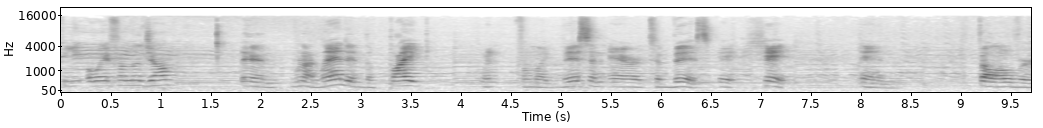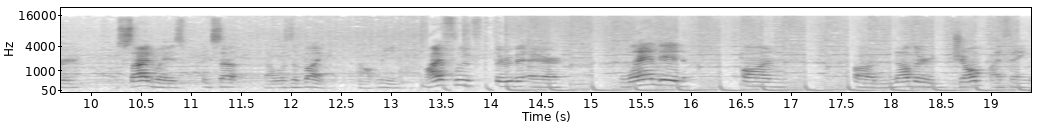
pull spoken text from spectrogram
feet away from the jump. And when I landed, the bike went from like this in air to this. It hit and fell over sideways, except that was the bike, not me. I flew through the air, landed on another jump, I think,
